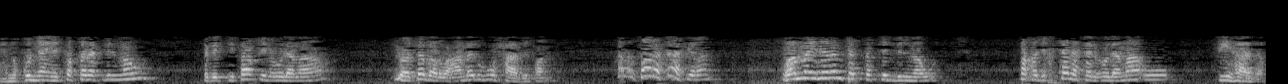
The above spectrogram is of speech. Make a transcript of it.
نحن قلنا إن اتصلت بالموت فباتفاق العلماء يعتبر عمله حابطا صار كافرا. وأما إذا لم تتصل بالموت فقد اختلف العلماء في هذا.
